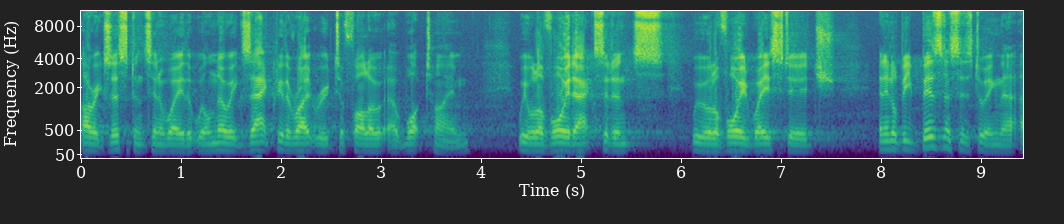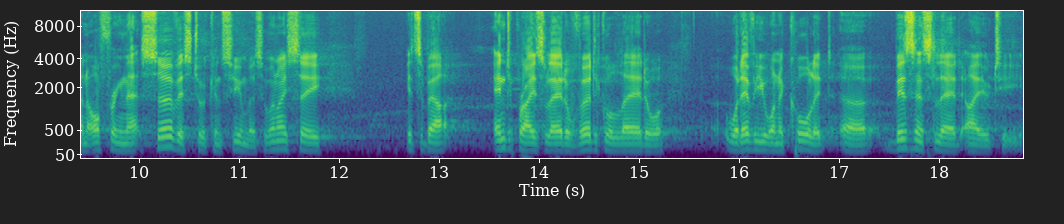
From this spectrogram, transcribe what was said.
our existence in a way that we'll know exactly the right route to follow at what time. We will avoid accidents we will avoid wastage, and it'll be businesses doing that and offering that service to a consumer. So when I say it's about enterprise-led or vertical-led or whatever you want to call it, uh, business-led IoT,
